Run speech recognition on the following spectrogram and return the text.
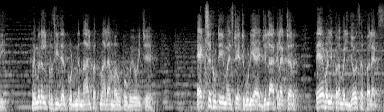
C criminal procedure കോഡിന്റെ നാൽപ്പത്തിനാലാം വകുപ്പ് ഉപയോഗിച്ച് എക്സിക്യൂട്ടീവ് മജിസ്ട്രേറ്റ് കൂടിയായ ജില്ലാ കളക്ടർ തേവള്ളിപ്പറമ്പിൽ ജോസഫ് അലക്സ്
